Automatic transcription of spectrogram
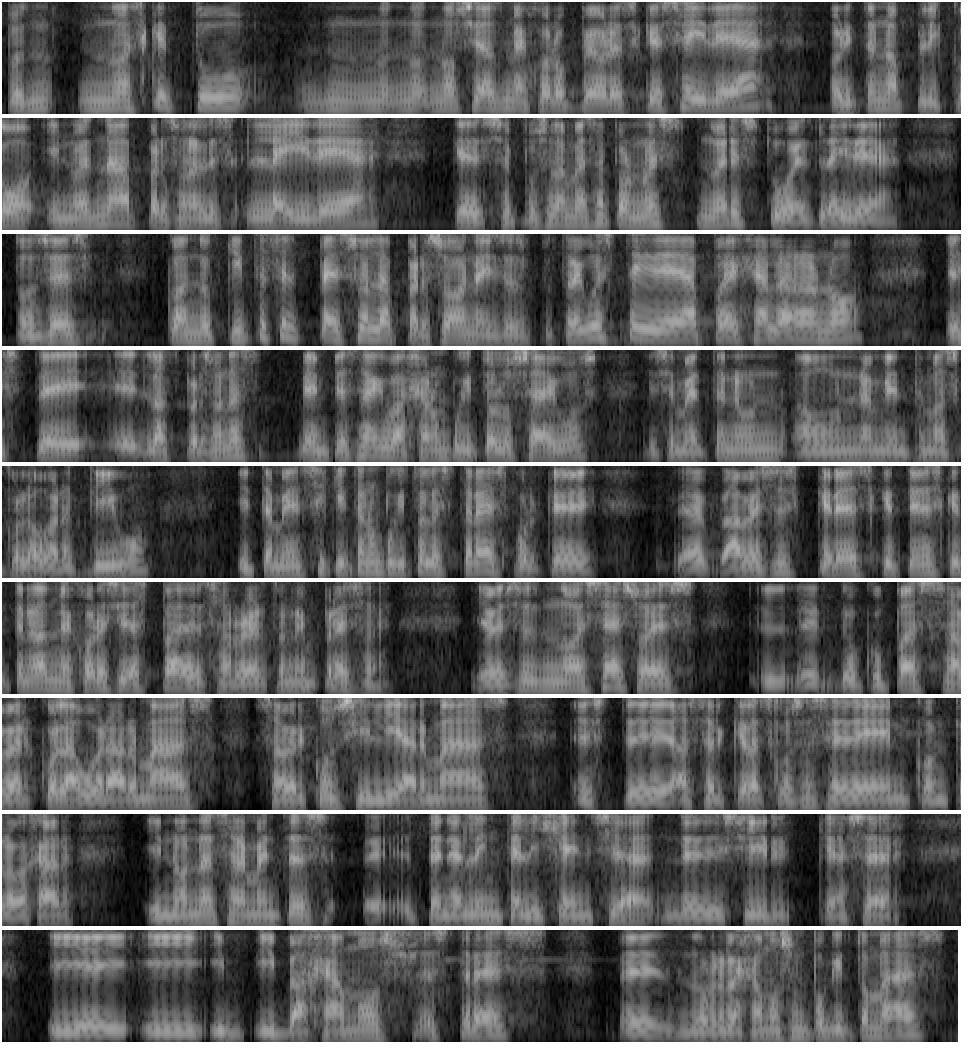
pues no es que tú no, seas mejor o peor, es que esa idea ahorita no aplicó y no es nada personal, es la idea que se puso en la mesa, pero no, es, no eres tú, es la idea. Entonces, cuando quitas el peso de la persona y dices, pues, traigo esta idea, puede jalar o no, este, eh, las personas empiezan a bajar un poquito los egos y se meten a un ambiente más colaborativo y también se quitan un poquito el estrés porque eh, a veces crees que tienes que tener las mejores ideas para desarrollarte una empresa y a veces no es eso, es ocupas saber colaborar más, saber conciliar más, este, hacer que las cosas se den con trabajar y no necesariamente es eh, tener la inteligencia de decir qué hacer. Y, bajamos estrés, eh, nos relajamos un poquito más.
